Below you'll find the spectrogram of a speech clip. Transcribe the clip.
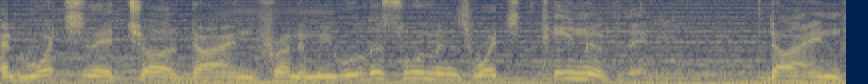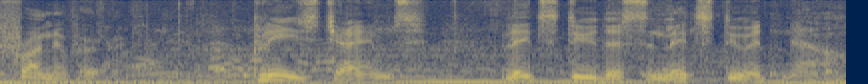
and watch that child die in front of me. Well, this woman's watched 10 of them die in front of her. Please, James, let's do this and let's do it now.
